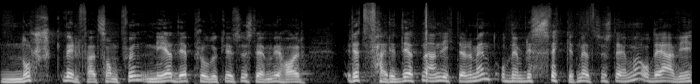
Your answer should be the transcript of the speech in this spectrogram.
norsk velferdssamfunn med det produktive systemet vi har. Rettferdigheten er en viktig element, og den blir svekket med dette systemet. og det er vi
